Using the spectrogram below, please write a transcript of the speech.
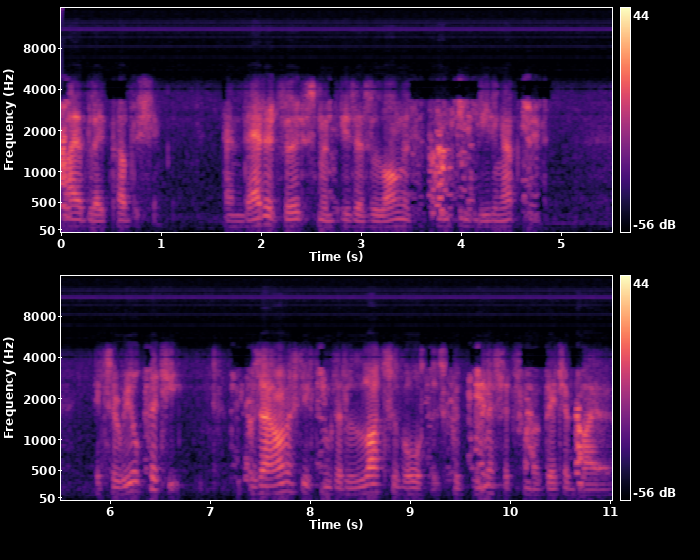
Fireblade Publishing, and that advertisement is as long as the content leading up to it. It's a real pity, because I honestly think that lots of authors could benefit from a better bio.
